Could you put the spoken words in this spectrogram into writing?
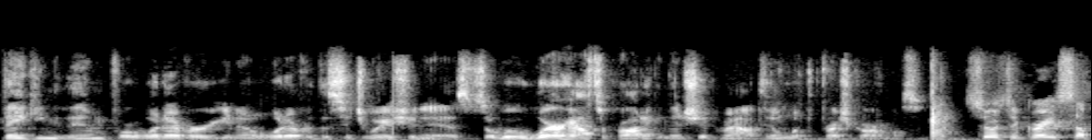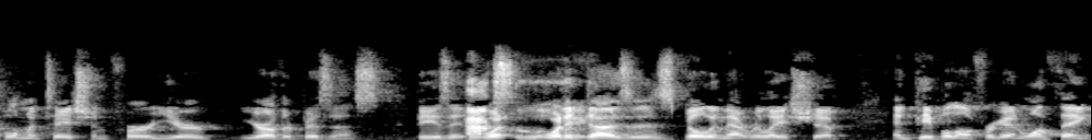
thanking them for whatever, you know, whatever the situation is. So we'll warehouse the product and then ship them out to them with the fresh caramels. So it's a great supplementation for your your other business because it, what what it does is building that relationship and people don't forget. And one thing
